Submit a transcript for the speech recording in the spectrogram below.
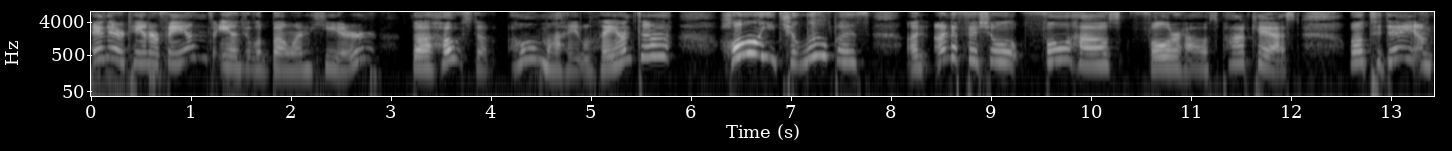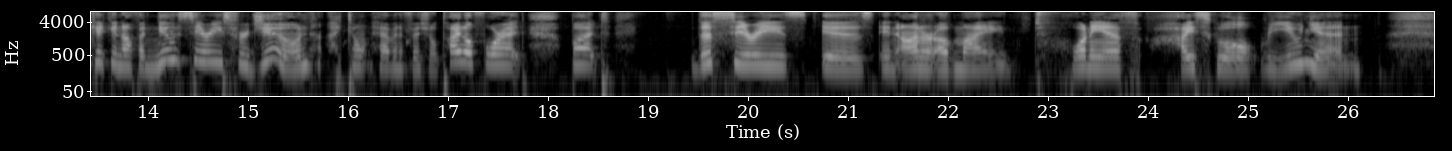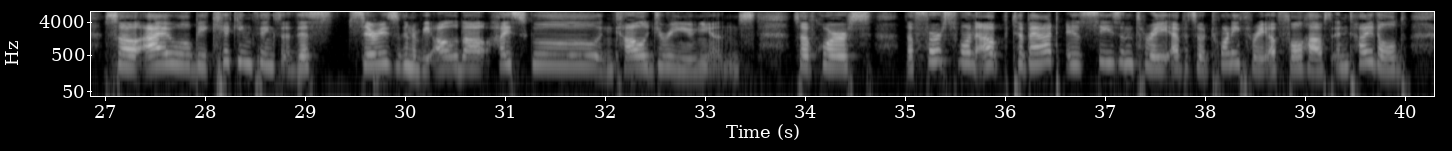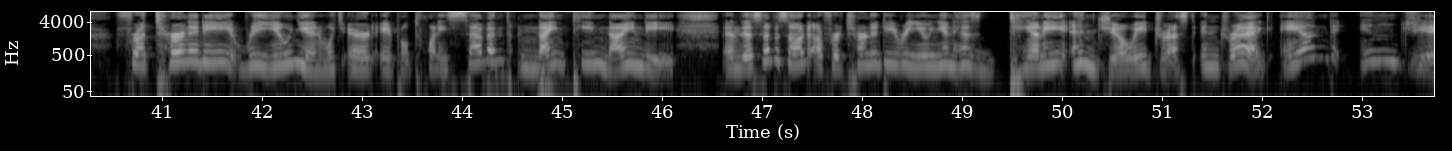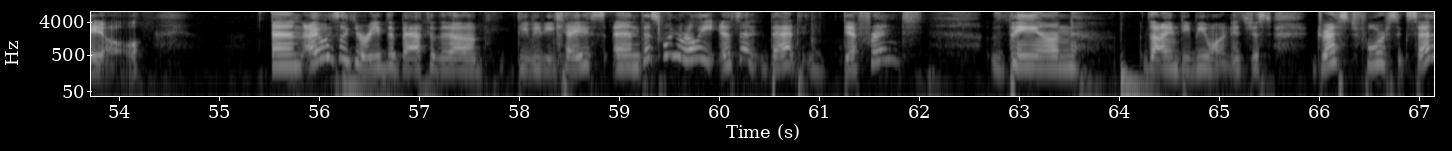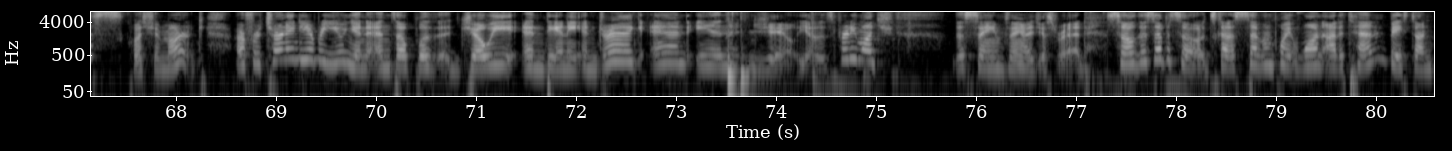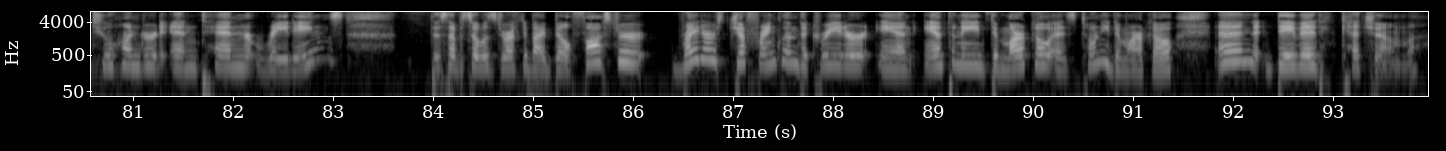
Hey there, Tanner fans. Angela Bowen here, the host of Oh My Lanta. Holy Chalupas, an unofficial Full House, Fuller House podcast. Well, today I'm kicking off a new series for June. I don't have an official title for it, but this series is in honor of my 20th high school reunion. So I will be kicking things. This series is going to be all about high school and college reunions. So, of course, the first one up to bat is season 3, episode 23 of Full House, entitled Fraternity Reunion, which aired April 27th, 1990. In this episode of Fraternity Reunion has Danny and Joey dressed in drag and in jail. And I always like to read the back of the DVD case, and this one really isn't that different than the IMDb one. It's just dressed for success? Question mark. Our fraternity reunion ends up with Joey and Danny in drag and in jail. Yeah, that's pretty much the same thing I just read. So this episode's got a 7.1 out of 10 based on 210 ratings. This episode was directed by Bill Foster. Writers Jeff Franklin, the creator, and Anthony DeMarco as Tony DeMarco, and David Ketchum.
